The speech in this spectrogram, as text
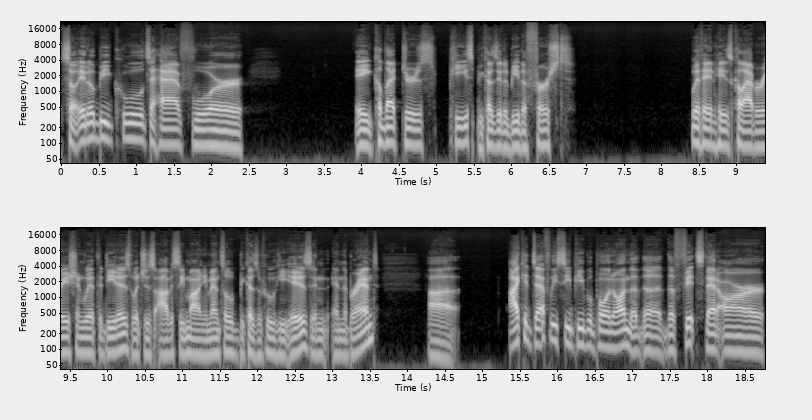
So it'll be cool to have for a collector's piece because it'll be the first within his collaboration with Adidas, which is obviously monumental because of who he is and, and the brand. Uh, I could definitely see people pulling on the, the the fits that are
